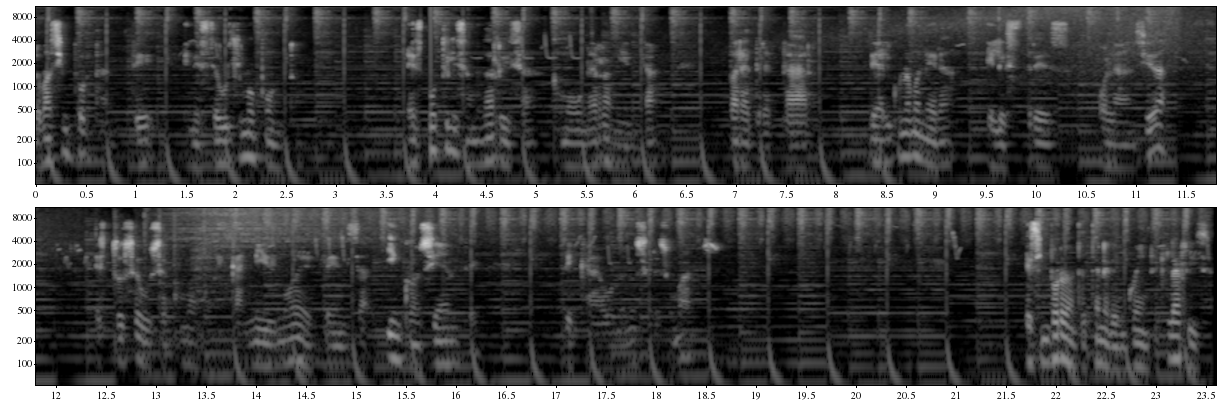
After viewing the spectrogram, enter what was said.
Lo más importante en este último punto es utilizamos la risa como una herramienta para tratar de alguna manera el estrés o la ansiedad. Esto se usa como un mecanismo de defensa inconsciente de cada uno de los seres humanos. Es importante tener en cuenta que la risa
